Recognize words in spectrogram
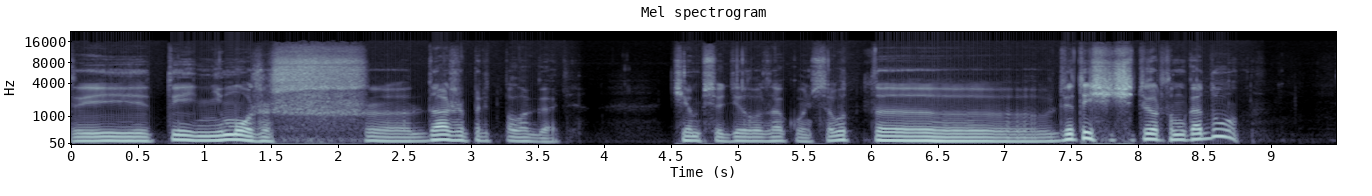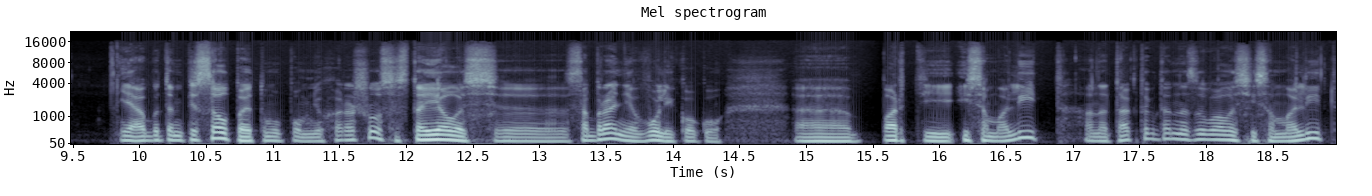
и ты не можешь э, даже предполагать, чем все дело закончится. Вот э, в 2004 году я об этом писал, поэтому помню хорошо. Состоялось э, собрание в Воликоку Э, партии Исамалит, она так тогда называлась, Исамалит,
